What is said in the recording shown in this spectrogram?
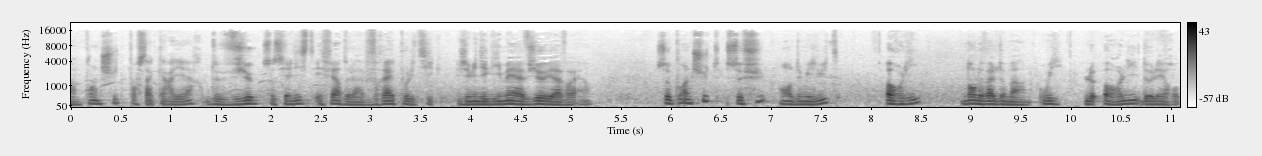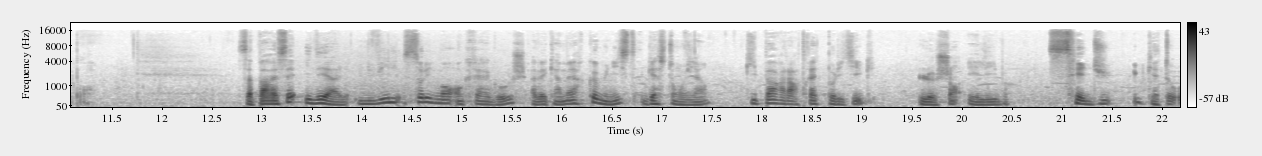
un point de chute pour sa carrière de vieux socialiste et faire de la vraie politique. J'ai mis des guillemets à vieux et à vrai. Hein. Ce point de chute, ce fut en 2008, Orly, dans le Val-de-Marne. Oui, le Orly de l'aéroport. Ça paraissait idéal, une ville solidement ancrée à gauche, avec un maire communiste, Gaston Vien, qui part à la retraite politique. Le champ est libre, c'est du gâteau.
